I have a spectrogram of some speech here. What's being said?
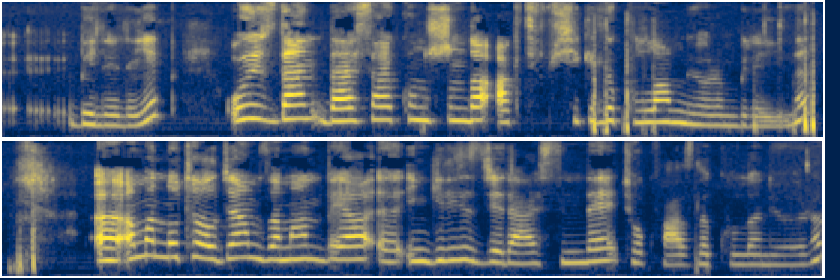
e, belirleyip. O yüzden dersler konusunda aktif bir şekilde kullanmıyorum Braille'i. E, ama not alacağım zaman veya e, İngilizce dersinde çok fazla kullanıyorum.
